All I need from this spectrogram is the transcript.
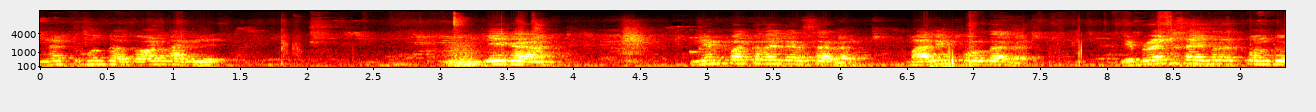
ಇನ್ನಷ್ಟು ಮುಂದೆ ದೊಡ್ಡದಾಗಲಿ. ಈಗ ನಿಮ್ಮ ಪಕ್ಕದಲ್ಲಿ ಸರ್ ಮಾಲಿಂಗ್ಪುರದಾಗ ಇಬ್ರಾಹಿಂ ಸಾಹೇಬ್ರತ್ ಒಂದು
